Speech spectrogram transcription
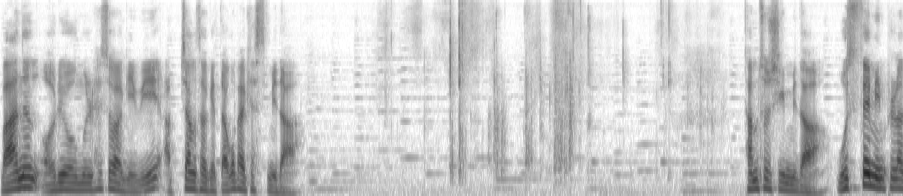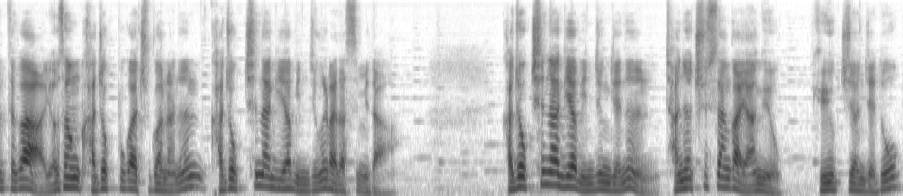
많은 어려움을 해소하기 위해 앞장서겠다고 밝혔습니다. 다음 소식입니다. 오스템 임플란트가 여성가족부가 주관하는 가족 친화기업 인증을 받았습니다. 가족 친화기업 인증제는 자녀 출산과 양육, 교육지원제도,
